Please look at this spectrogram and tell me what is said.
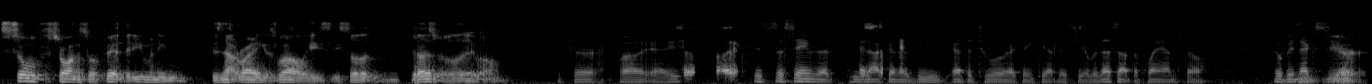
so strong and so fit that even when he is not riding as well, he's he still does really well. Sure. Well, yeah, he's, it's a shame that he's not going to be at the tour. I think yet this year, but that's not the plan. So he'll be next Yeah. year.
